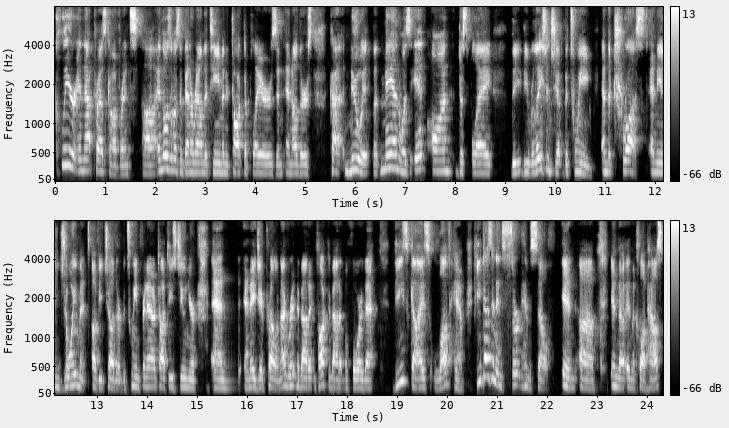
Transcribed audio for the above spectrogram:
clear in that press conference, uh, and those of us have been around the team and who talked to players and, and others knew it. But man, was it on display the the relationship between and the trust and the enjoyment of each other between Fernando Tatis Jr. and and AJ Preller. And I've written about it and talked about it before that these guys love him. He doesn't insert himself in uh, in the in the clubhouse.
